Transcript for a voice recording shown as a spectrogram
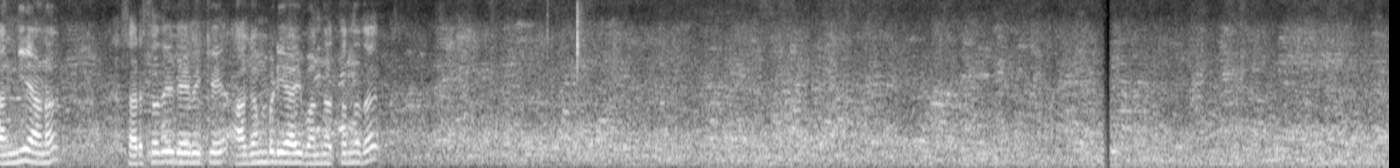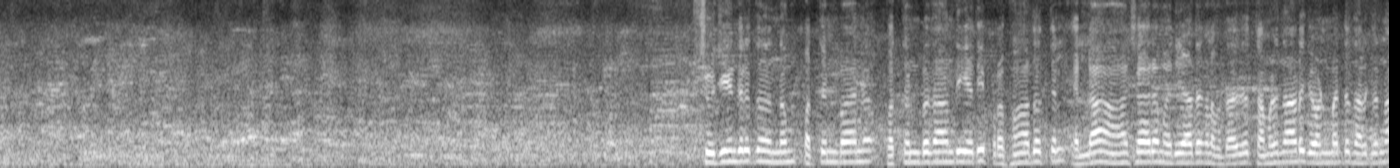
തങ്ങിയാണ്. സരസ്വതി ദേവിക്ക് അകമ്പടിയായി വന്നെത്തുന്നത്. ശുചീന്ദ്രത്ത് നിന്നും പത്തൊൻപതിന് പത്തൊൻപതാം തീയതി പ്രഭാതത്തിൽ എല്ലാ ആചാര മര്യാദകളും അതായത് തമിഴ്നാട് ഗവൺമെന്റ് നൽകുന്ന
